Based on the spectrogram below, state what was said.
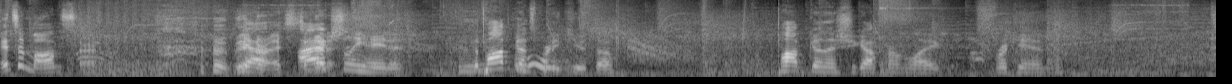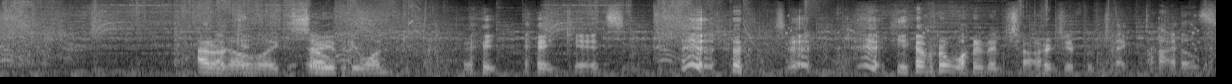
It's a monster. Yeah, I actually hate it. The pop gun's pretty cute though. Pop gun that she got from like freaking. I don't Okay, know, like so- Area 51. Hey, hey kids. you ever wanted to charge your projectiles,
